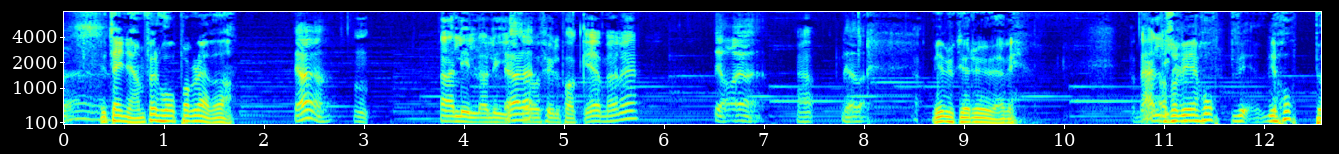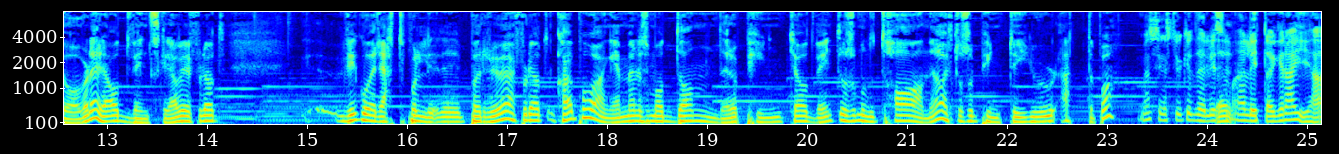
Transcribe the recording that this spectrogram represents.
Det Vi tenner dem for håp og glede, da. Ja, ja. Er lilla lys Ja, og full pakke hjemme, eller? Ja, ja. Ja. Det er det. Vi bruker røde, vi. Litt Altså, vi, hopp, vi, vi hopper over denne adventsgreia, vi, fordi at vi går rett på, på rød. Fordi at, hva er poenget med liksom å dandre og pynte til advent, og så må du ta ned alt og så pynte til jul etterpå? Men syns du ikke det liksom er litt av greia?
